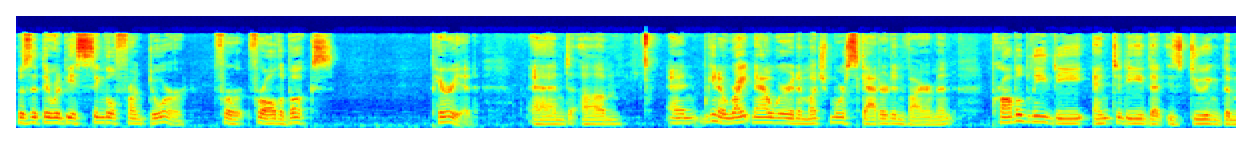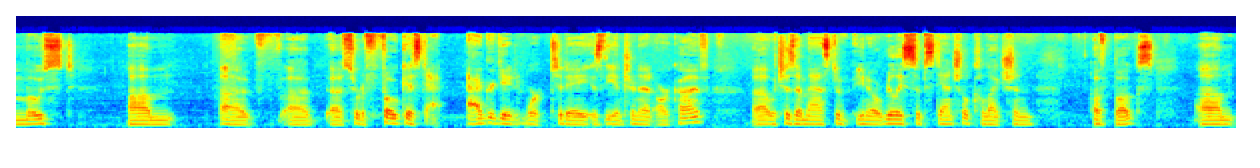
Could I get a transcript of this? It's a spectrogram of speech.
was that there would be a single front door for, for all the books, period. And um, and you know, right now we're in a much more scattered environment probably the entity that is doing the most um, uh, uh, uh, sort of focused a- aggregated work today is the Internet Archive, uh, which amassed a you know really substantial collection of books. Um,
